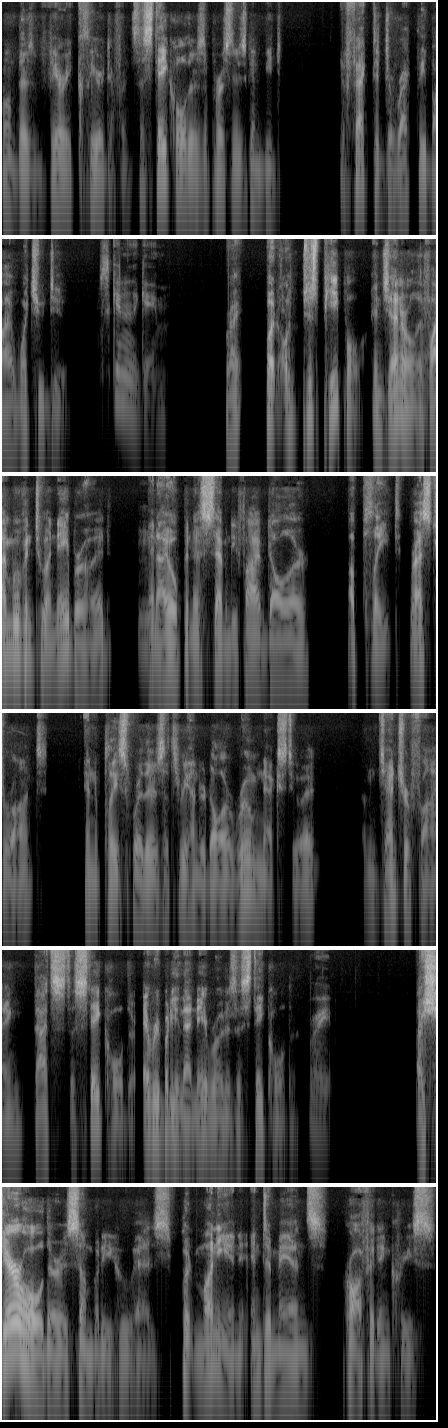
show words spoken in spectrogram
Well, there's a very clear difference. The stakeholder is the person who's going to be affected directly by what you do, Skin in the game. right? But uh, just people in general. If I move into a neighborhood Mm. and I open a seventy-five dollar a plate restaurant in a place where there's a three hundred dollar room next to it, I'm gentrifying. That's the stakeholder. Everybody in that neighborhood is a stakeholder. Right. A shareholder is somebody who has put money in and demands profit increase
